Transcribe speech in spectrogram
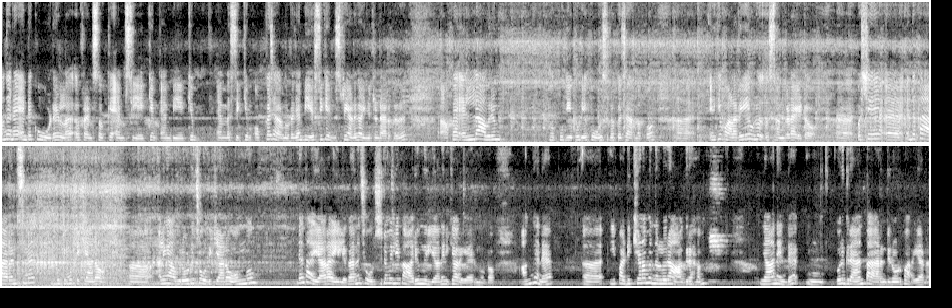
അങ്ങനെ എന്റെ കൂടെയുള്ള ഫ്രണ്ട്സൊക്കെ എം സി എക്കും എം ബി എക്കും എം എസ് സിക്കും ഒക്കെ ചേർന്നുണ്ട് ഞാൻ ബി എസ് സി കെമിസ്ട്രിയാണ് കഴിഞ്ഞിട്ടുണ്ടായിരുന്നത്. അപ്പോൾ എല്ലാവരും പുതിയ പുതിയ കോഴ്സിനൊക്കെ ചേർന്നപ്പോൾ എനിക്ക് വളരെ ഒരു സങ്കടമായിട്ടോ പക്ഷേ എന്റെ പാരൻസിനെ ബുദ്ധിമുട്ടിക്കാനോ അല്ലെങ്കിൽ അവരോട് ചോദിക്കാനോ ഒന്നും ഞാൻ തയ്യാറായില്ല. കാരണം ചോദിച്ചിട്ടും വലിയ കാര്യമൊന്നുമില്ല എന്ന് എനിക്കറിയായിരുന്നു കേട്ടോ. അങ്ങനെ ഈ പഠിക്കണം എന്നുള്ളൊരു ആഗ്രഹം ഞാൻ എന്റെ ഒരു ഗ്രാൻഡ് പാരന്റിനോട് പറയാണ്.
